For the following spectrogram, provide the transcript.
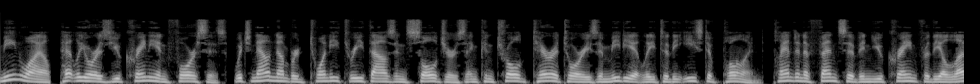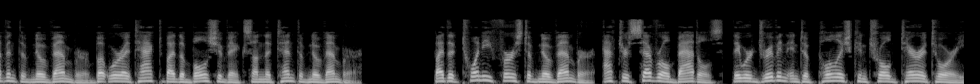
Meanwhile, Petliura's Ukrainian forces, which now numbered 23,000 soldiers and controlled territories immediately to the east of Poland, planned an offensive in Ukraine for the 11th of November but were attacked by the Bolsheviks on the 10th of November. By the 21st of November, after several battles, they were driven into Polish-controlled territory.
